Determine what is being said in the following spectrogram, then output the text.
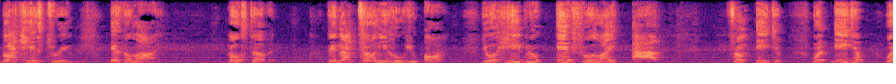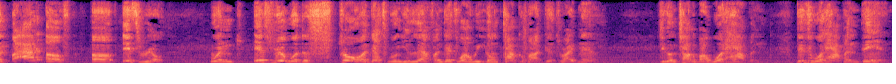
black history is a lie. Most of it. They're not telling you who you are. You're a Hebrew Israelite out from Egypt. When Egypt went out of, of Israel, when Israel was destroyed, that's when you left. And that's why we're going to talk about this right now. You're going to talk about what happened. This is what happened then,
